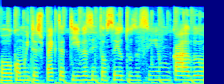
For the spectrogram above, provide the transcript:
ou com muitas expectativas, então saiu tudo assim um bocado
